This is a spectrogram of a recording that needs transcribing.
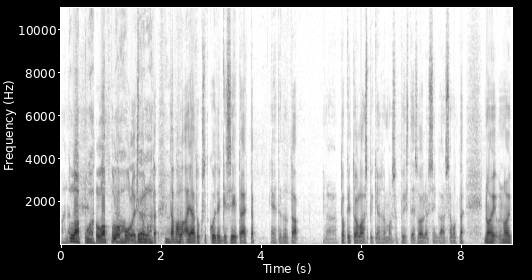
aina Loppua. loppu, Joo, lopullista, kyllä, mutta kyllä. tavallaan ajatukset kuitenkin siitä, että, että tota, Toki tuo Laspikin on samassa pisteessä Oilersin kanssa, mutta noin noi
